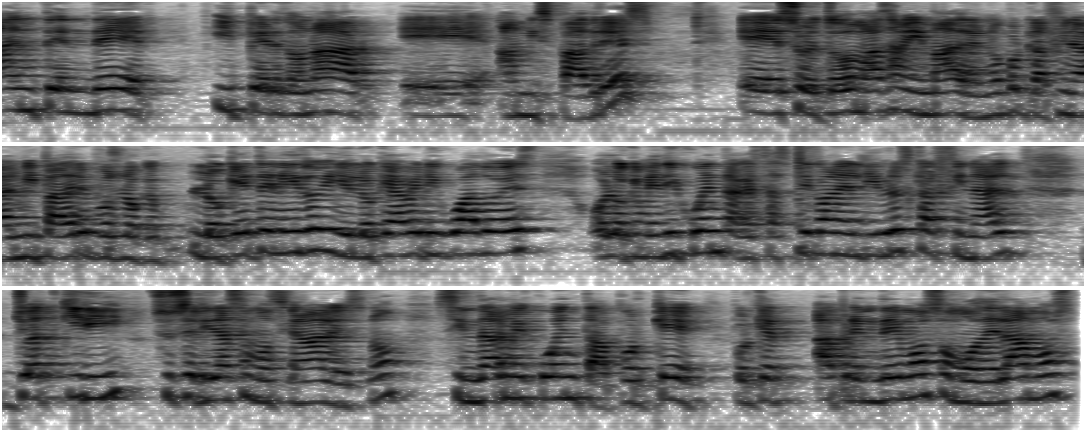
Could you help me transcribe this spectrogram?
a entender y perdonar eh, a mis padres. Eh, sobre todo más a mi madre, ¿no? Porque al final mi padre, pues lo que, lo que he tenido y lo que he averiguado es, o lo que me di cuenta que está explicado en el libro, es que al final yo adquirí sus heridas emocionales, ¿no? Sin darme cuenta. ¿Por qué? Porque aprendemos o modelamos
